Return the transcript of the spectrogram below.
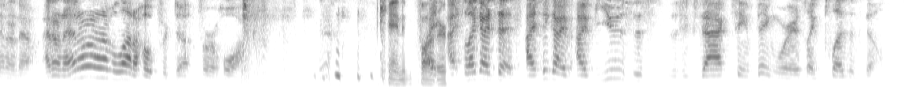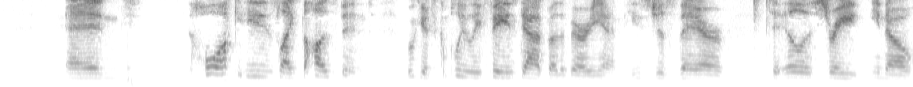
I don't know. I don't. I don't have a lot of hope for for Hawk. cannon fodder. I, I, like I said, I think I've, I've used this this exact same thing where it's like Pleasantville, and Hawk is like the husband who gets completely phased out by the very end. He's just there to illustrate, you know,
